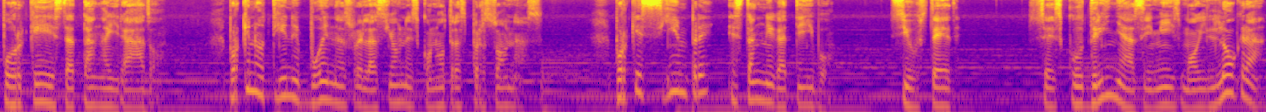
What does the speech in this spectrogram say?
por qué está tan airado, por qué no tiene buenas relaciones con otras personas, ¿Por qué siempre es tan negativo? Si usted se escudriña a sí mismo y logra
